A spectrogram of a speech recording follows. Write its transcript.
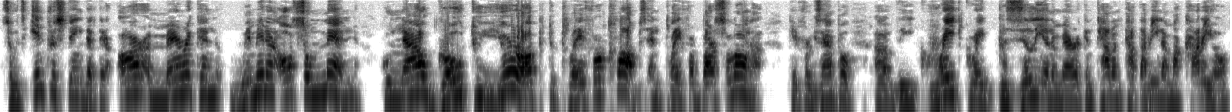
So it's interesting that there are American women and also men who now go to Europe to play for clubs and play for Barcelona. Okay, for example, uh, the great, great Brazilian American talent Catarina Macario,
